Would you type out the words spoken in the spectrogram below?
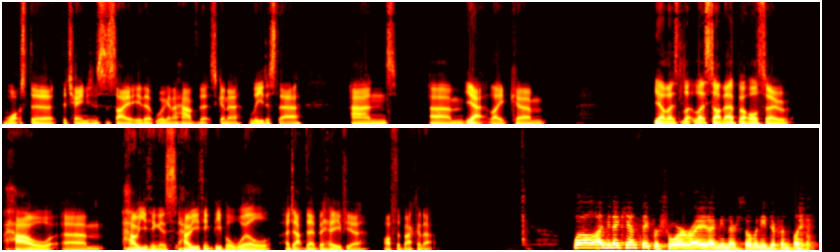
what's the the change in society that we're going to have that's going to lead us there, and um, yeah, like, um, yeah, let's let, us let us start there, but also how um how you think it's how you think people will adapt their behavior off the back of that? Well, I mean, I can't say for sure, right? I mean, there's so many different, like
